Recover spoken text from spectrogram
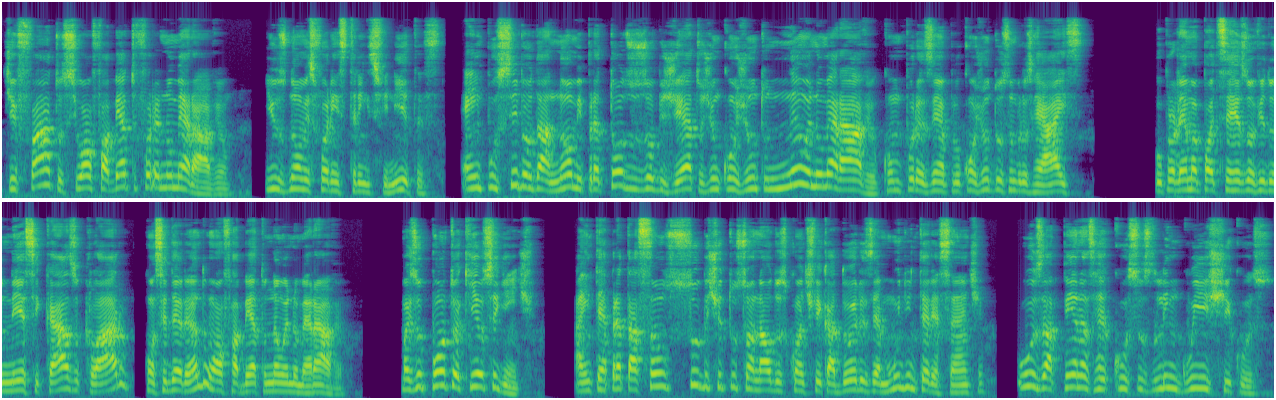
De fato, se o alfabeto for enumerável e os nomes forem strings finitas, é impossível dar nome para todos os objetos de um conjunto não enumerável, como, por exemplo, o conjunto dos números reais, o problema pode ser resolvido nesse caso, claro, considerando um alfabeto não enumerável. Mas o ponto aqui é o seguinte: a interpretação substitucional dos quantificadores é muito interessante, usa apenas recursos linguísticos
